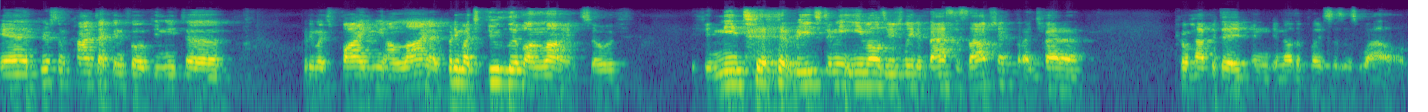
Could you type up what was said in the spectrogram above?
And here's some contact info if you need to pretty much find me online. I pretty much do live online, so if, if you need to reach to me, email is usually the fastest option, but I try to cohabitate in, in other places as well.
